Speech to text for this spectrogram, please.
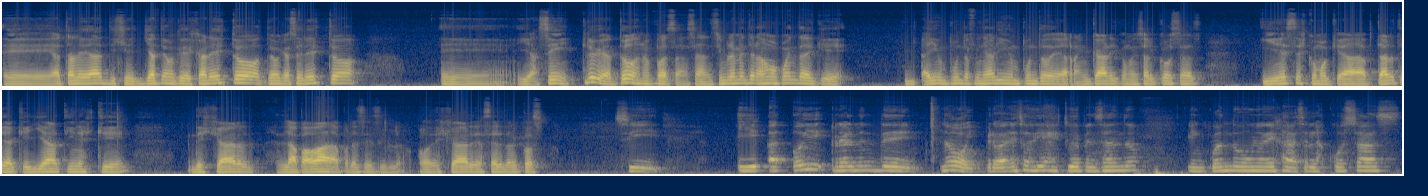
Eh, a tal edad dije, ya tengo que dejar esto, tengo que hacer esto. Eh, y así, creo que a todos nos pasa. O sea, simplemente nos damos cuenta de que hay un punto final y un punto de arrancar y comenzar cosas. Y ese es como que adaptarte a que ya tienes que dejar la pavada, por así decirlo, o dejar de hacer tal cosa. Sí. Y ah, hoy realmente, no hoy, pero estos días estuve pensando en cuando uno deja de hacer las cosas.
